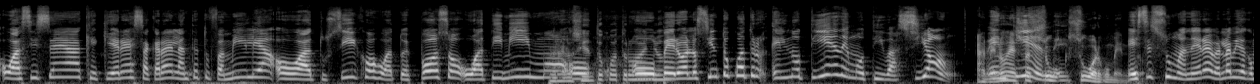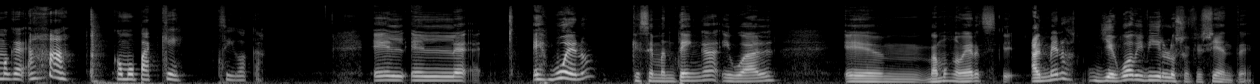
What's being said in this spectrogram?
o así sea que quieres sacar adelante a tu familia, o a tus hijos, o a tu esposo, o a ti mismo. Pero a los o- 104 o- años- Pero a los 104, él no tiene motivación. Al menos eso es su, su argumento. Esa es su manera de ver la vida, como que, ajá, como para qué sigo acá. el, el- es bueno que se mantenga igual, eh, vamos a ver, eh, al menos llegó a vivir lo suficiente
